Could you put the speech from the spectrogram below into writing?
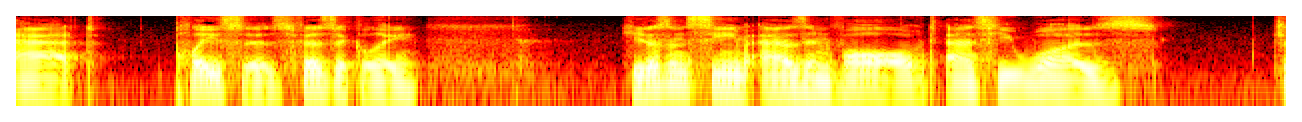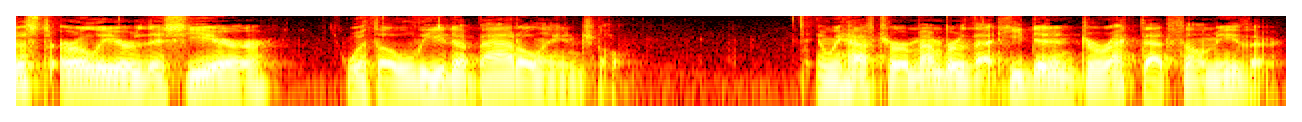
at places physically. He doesn't seem as involved as he was just earlier this year with Alita Battle Angel. And we have to remember that he didn't direct that film either.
